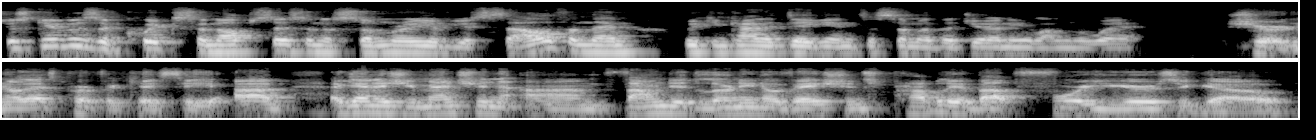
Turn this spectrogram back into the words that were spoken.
just give us a quick synopsis and a summary of yourself, and then we can kind of dig into some of the journey along the way? Sure. No, that's perfect, Casey. Um, again, as you mentioned, um, founded Learning Ovations probably about four years ago.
